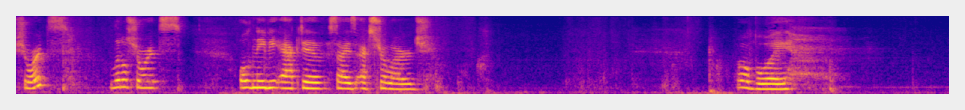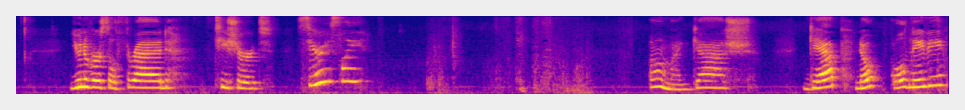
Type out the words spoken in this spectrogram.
Shorts, little shorts, Old Navy Active, size extra large. Oh boy. Universal thread, t-shirt. Seriously? Oh my gosh. Gap, nope. Old Navy.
